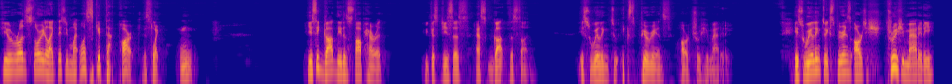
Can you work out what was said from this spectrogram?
If you wrote a story like this, you might want to skip that part. It's like, hmm. You see, God didn't stop Herod because Jesus, as God the Son, is willing to experience our true humanity is willing to experience our true humanity,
